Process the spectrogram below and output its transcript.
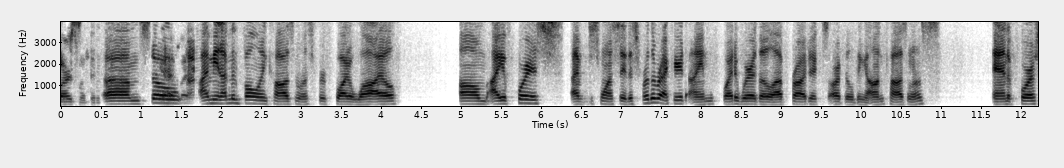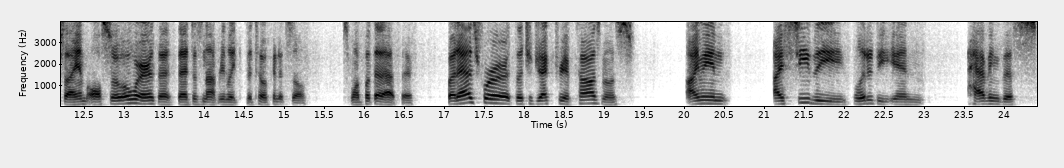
worst with this. Um, so Yeah, I mean, I've been following Cosmos for quite a while. Um, I of course, I just want to say this for the record. I am quite aware that a lot of projects are building on Cosmos, and of course, I am also aware that that does not relate to the token itself. Just want to put that out there. But as for the trajectory of Cosmos, I mean, I see the validity in having this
